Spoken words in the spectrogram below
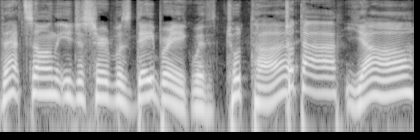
That song that you just heard was Daybreak with Chota. Chota. Yeah.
